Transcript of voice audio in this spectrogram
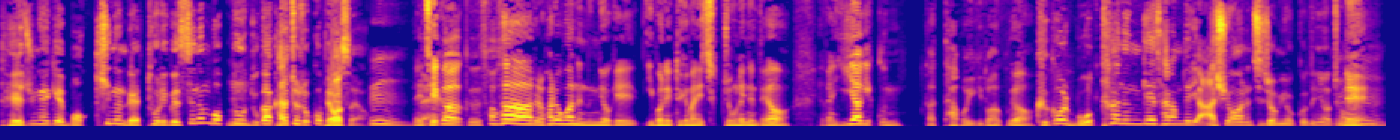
대중에게 먹히는 레토릭을 쓰는 법도 음. 누가 가르쳐 줬고 배웠어요. 음. 네, 제가 그 서사를 활용하는 능력에 이번에 되게 많이 집중을 했는데요. 약간 이야기꾼 같아 보이기도 하고요. 그걸 못하는 게 사람들이 아쉬워하는 지점이었거든요. 처음에. 네.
